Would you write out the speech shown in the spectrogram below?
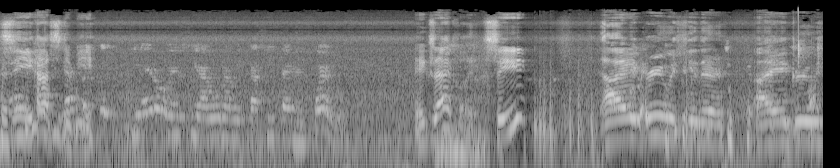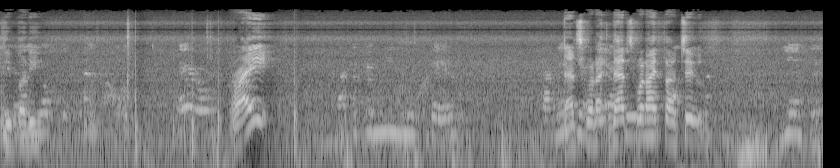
See, he has to be. lo que quiero es ir a una mi casita en el pueblo. Exactly. See? I agree with you there. I agree with you, buddy. Right? pasa que mi mujer también That's what I that's what I thought too. Y entonces,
